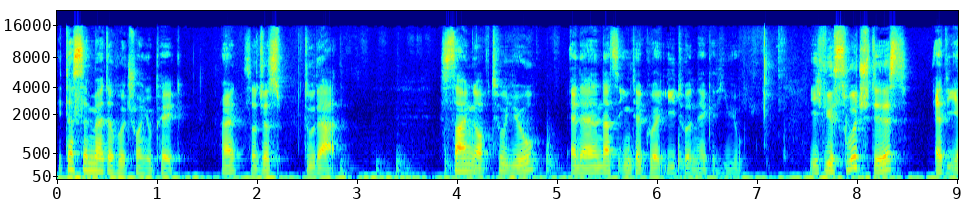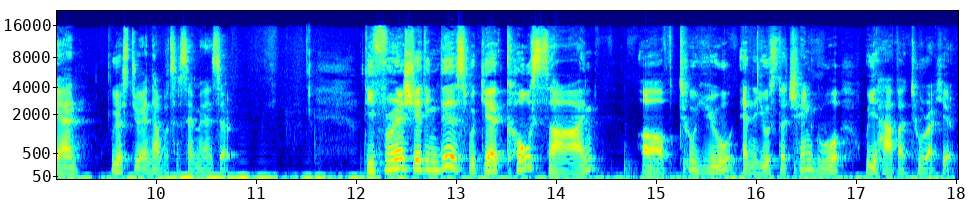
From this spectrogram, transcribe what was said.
It doesn't matter which one you pick, right? So just do that. Sine of 2u, and then let's integrate e to the negative u. If you switch this, at the end, we'll still end up with the same answer. Differentiating this, we get cosine of 2u, and use the chain rule, we have a 2 right here.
